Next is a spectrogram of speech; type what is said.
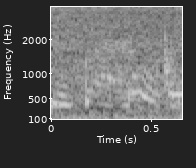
your back.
